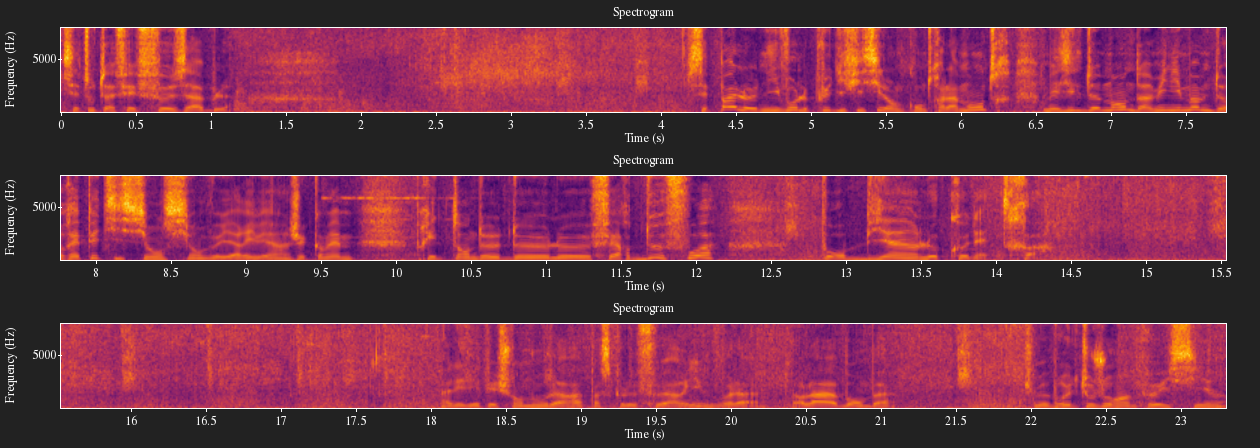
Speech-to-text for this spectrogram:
c'est tout à fait faisable. C'est pas le niveau le plus difficile en contre-la-montre, mais il demande un minimum de répétition si on veut y arriver. Hein. J'ai quand même pris le temps de, le faire deux fois pour bien le connaître. Allez, dépêchons-nous, Lara, parce que le feu arrive, voilà. Alors là, bon, bah, je me brûle toujours un peu ici. Hein.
